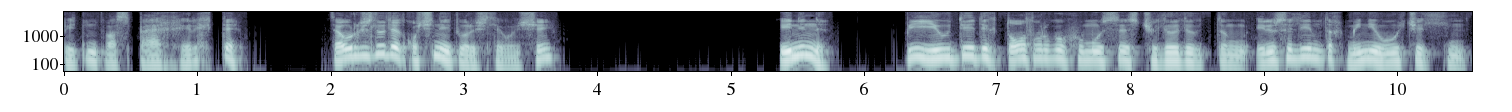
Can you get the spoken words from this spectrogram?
бидэнд бас байх хэрэгтэй. За үргэлжлүүлээд 31-р эшлэгийг уншийе. Энэ нь Би Евдэ дэх дуулуургүй хүмүүсээс чөлөөлөгдөн Иерусалим дахь миний үйлчлэл нь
